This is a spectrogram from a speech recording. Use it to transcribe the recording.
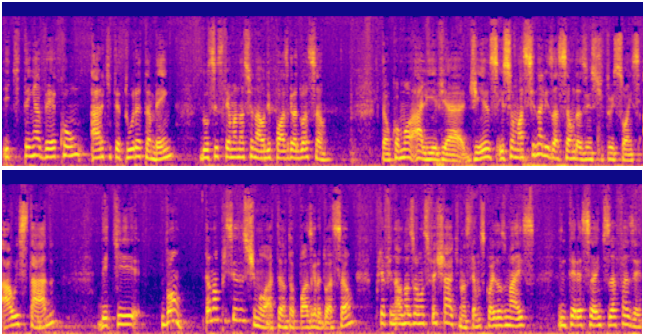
e que tem a ver com a arquitetura também do Sistema Nacional de Pós-Graduação. Então, como a Lívia diz, isso é uma sinalização das instituições ao Estado de que, bom, então não precisa estimular tanto a pós-graduação, porque afinal nós vamos fechar, que nós temos coisas mais interessantes a fazer.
